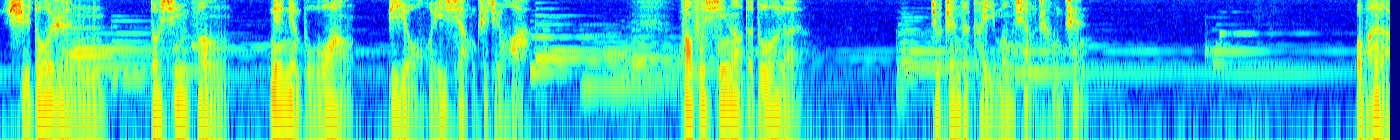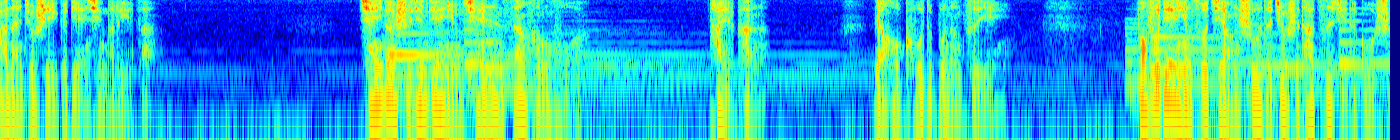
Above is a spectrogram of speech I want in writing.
许多人都信奉“念念不忘，必有回响”这句话，仿佛洗脑的多了。就真的可以梦想成真。我朋友阿南就是一个典型的例子。前一段时间电影《前任三》很火，他也看了，然后哭得不能自已，仿佛电影所讲述的就是他自己的故事。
